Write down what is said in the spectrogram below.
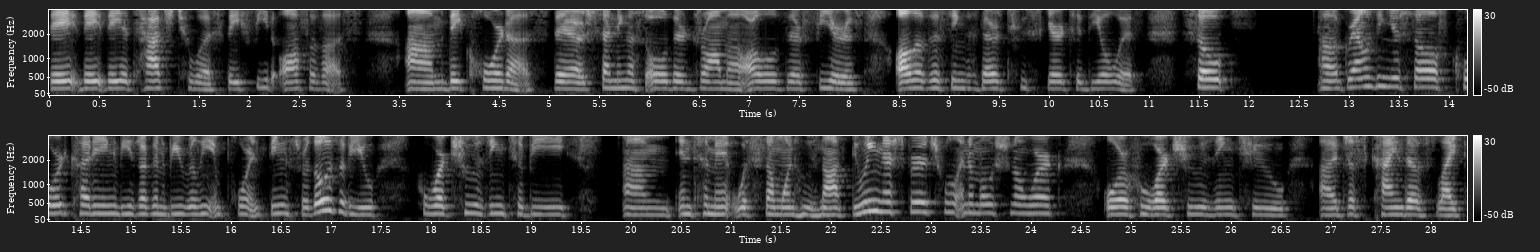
They, they, they attach to us. They feed off of us. Um, they court us. They're sending us all their drama, all of their fears, all of the things they're too scared to deal with. So, uh, grounding yourself, cord cutting, these are going to be really important things for those of you who are choosing to be um, intimate with someone who's not doing their spiritual and emotional work or who are choosing to uh, just kind of like,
